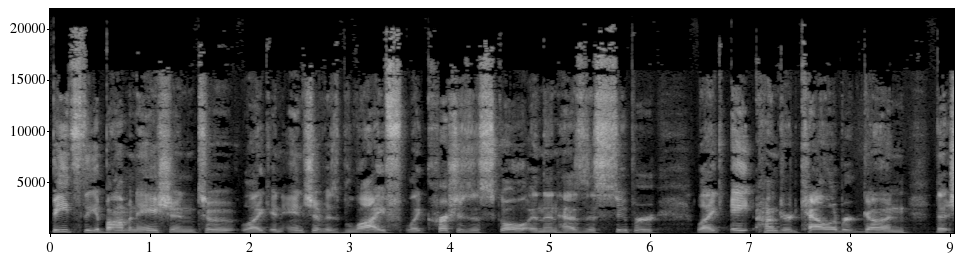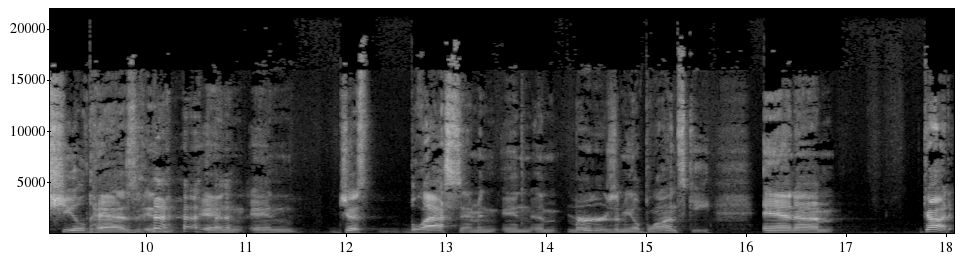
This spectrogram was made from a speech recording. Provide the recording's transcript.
beats the Abomination to like an inch of his life, like crushes his skull, and then has this super like 800 caliber gun that Shield has, and and and just blasts him and, and um, murders Emil Blonsky, and um, God,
